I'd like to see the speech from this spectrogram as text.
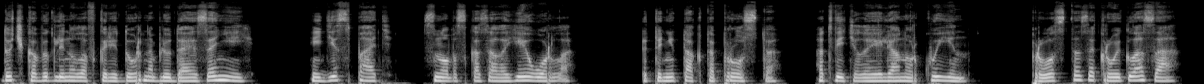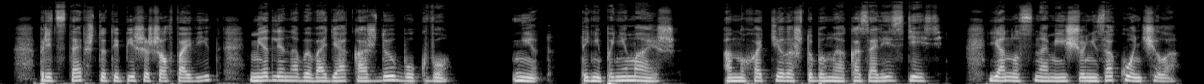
дочка выглянула в коридор, наблюдая за ней. «Иди спать», – снова сказала ей Орла. «Это не так-то просто», – ответила Элеонор Куин. «Просто закрой глаза. Представь, что ты пишешь алфавит, медленно выводя каждую букву. Нет, ты не понимаешь. Оно хотело, чтобы мы оказались здесь. И с нами еще не закончило.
